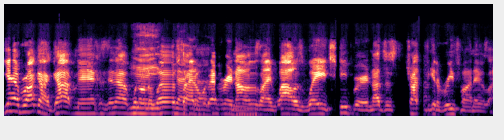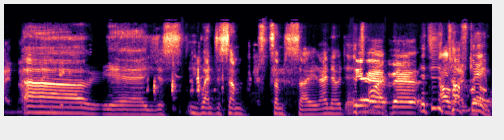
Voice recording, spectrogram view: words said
Yeah, bro, I got got man because then I went Yeah, on the website or whatever, and I was like, wow, it's way cheaper, and I just tried to get a refund. It was like, nah, Oh yeah, you just you went to some some site. I know it's yeah, hard. man, It's a was tough like, bro, game.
